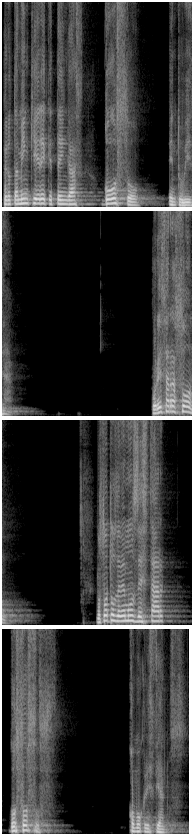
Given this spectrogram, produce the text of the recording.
pero también quiere que tengas gozo en tu vida. Por esa razón, nosotros debemos de estar gozosos como cristianos.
